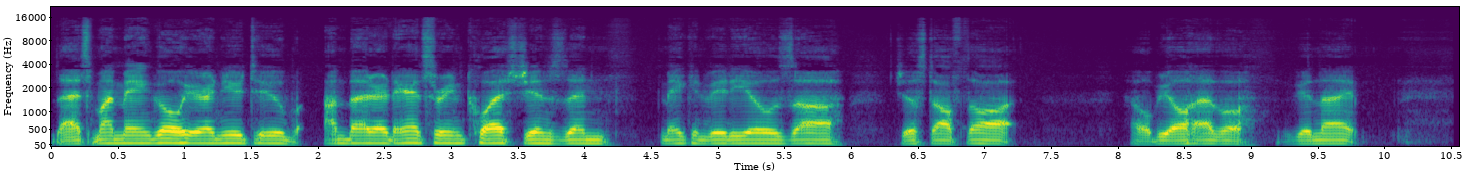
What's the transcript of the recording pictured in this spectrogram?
That's my main goal here on YouTube. I'm better at answering questions than making videos uh just off thought. I hope you all have a good night.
